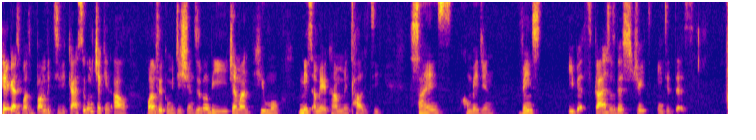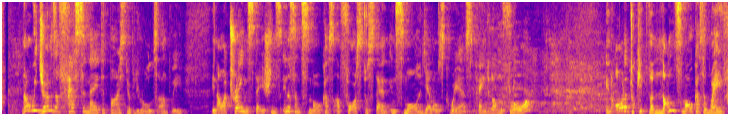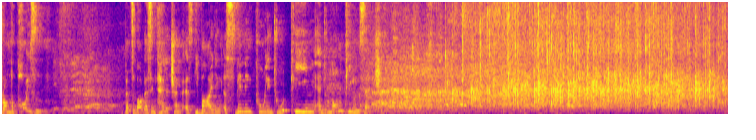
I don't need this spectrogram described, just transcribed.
Hey guys, welcome to Bambi TV. Guys, we're going to be checking out one of your recommendations. This is going to be German humor meets American mentality. Science comedian Vince Ebert. Guys, let's get straight into this. Now, we Germans are fascinated by stupid rules, aren't we? In our train stations, innocent smokers are forced to stand in small yellow squares painted on the floor in order to keep the non-smokers away from the poison. That's about as intelligent as dividing a swimming pool into a peeing and a non-peeing section.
